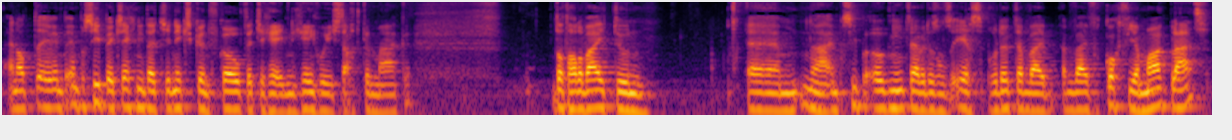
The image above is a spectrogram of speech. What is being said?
En dat in, in, principe, ik zeg niet dat je niks kunt verkopen, dat je geen, geen goede start kunt maken. Dat hadden wij toen um, nou, in principe ook niet. We hebben dus ons eerste product hebben wij, hebben wij verkocht via Marktplaats.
